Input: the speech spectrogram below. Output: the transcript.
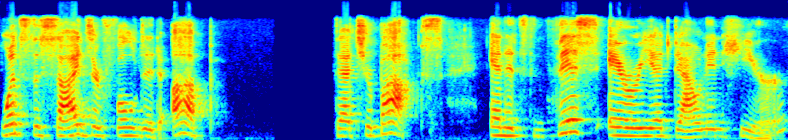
Once the sides are folded up, that's your box. And it's this area down in here.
